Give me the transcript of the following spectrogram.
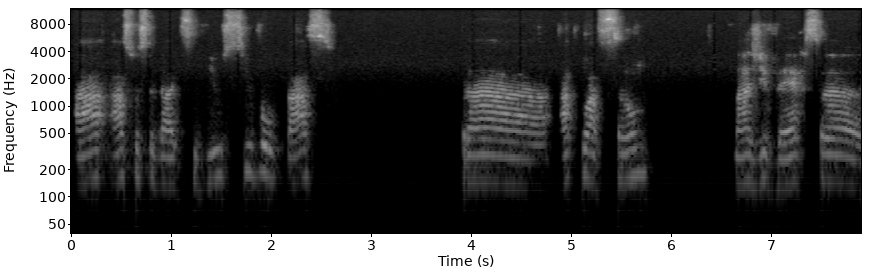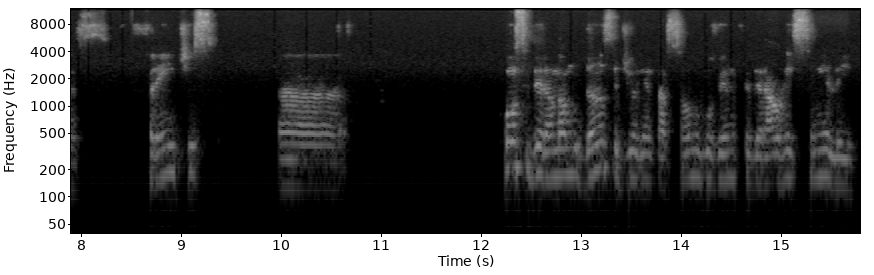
a, a sociedade civil se voltasse para atuação nas diversas frentes, uh, considerando a mudança de orientação no governo federal recém-eleito.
